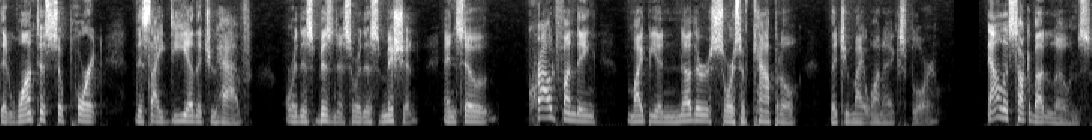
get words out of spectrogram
that want to support this idea that you have or this business or this mission. And so crowdfunding might be another source of capital that you might want to explore. Now let's talk about loans.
